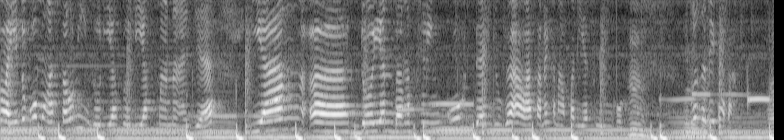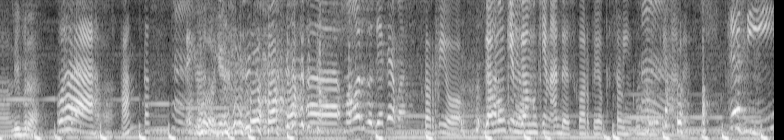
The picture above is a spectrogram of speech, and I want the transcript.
setelah itu gue mau ngasih tahu nih zodiak zodiak mana aja yang eh, doyan banget selingkuh dan juga alasannya kenapa dia selingkuh. hmm, Lo zodiak apa? Ah, Libra Wah, pantes. Hmm. Eh, Mawar zodiaknya apa? Scorpio. Gak mungkin, gak mungkin ada Scorpio selingkuh Hmm. mungkin ada. Jadi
